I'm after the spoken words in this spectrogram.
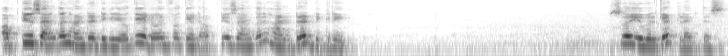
Obtuse angle 100 degree. Okay, don't forget obtuse angle 100 degree. So you will get like this.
